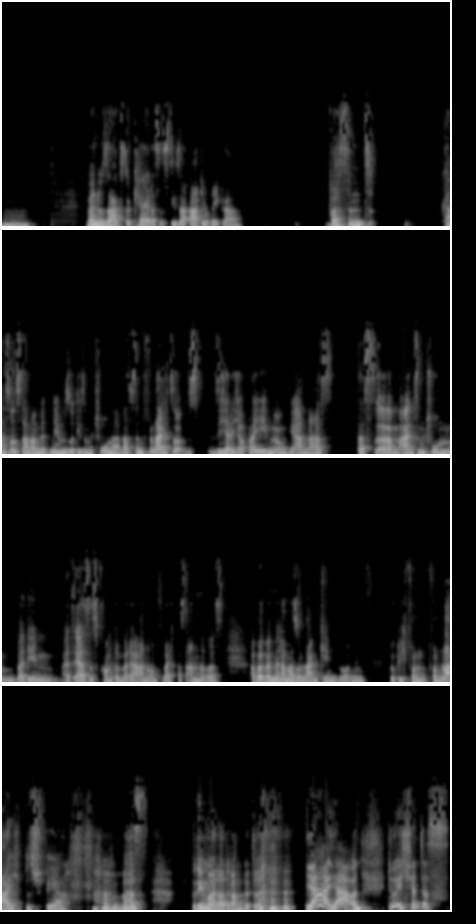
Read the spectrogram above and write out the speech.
Mhm. Wenn du sagst, okay, das ist dieser Radioregler, was sind Kannst du uns da mal mitnehmen, so die Symptome? Was sind vielleicht so, sicherlich auch bei jedem irgendwie anders, dass ähm, ein Symptom bei dem als erstes kommt und bei der anderen vielleicht was anderes. Aber wenn wir da mal so lang gehen würden, wirklich von, von leicht bis schwer, was dreh mal da dran, bitte. Ja, ja, und du, ich finde das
